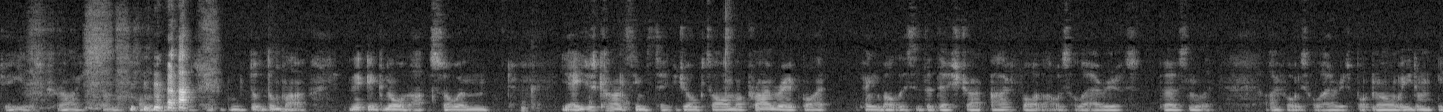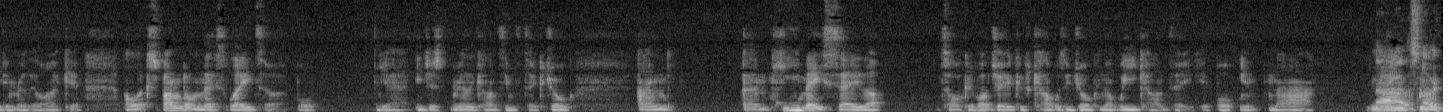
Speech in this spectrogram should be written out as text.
Jesus Christ, I'm horrible. D- don't matter. Ignore that. So um, yeah, you just can't seem to take a joke at all. My primary like thing about this is the diss track. I thought that was hilarious. Personally, I thought it was hilarious, but no, he didn't. He didn't really like it. I'll expand on this later, but yeah, he just really can't seem to take a joke. And um, he may say that talking about Jacob's cat was a joke and that we can't take it, but you nah. Nah, that's not. A,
